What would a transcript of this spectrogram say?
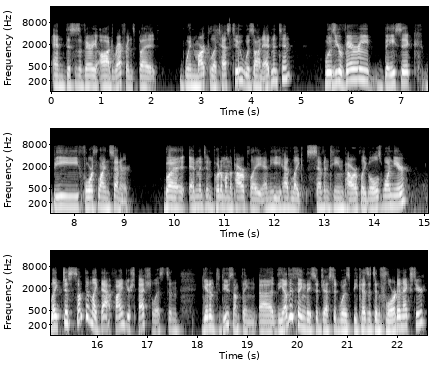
and this is a very odd reference but when mark letestu was on edmonton was your very basic b fourth line center but Edmonton put him on the power play and he had like 17 power play goals one year. Like just something like that. Find your specialists and get them to do something. Uh, the other thing they suggested was because it's in Florida next year,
